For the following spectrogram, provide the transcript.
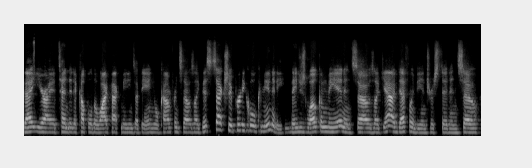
that year I attended a couple of the YPAC meetings at the annual conference and I was like, this is actually a pretty cool community. They just welcomed me in. And so I was like, yeah, I'd definitely be interested. And so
